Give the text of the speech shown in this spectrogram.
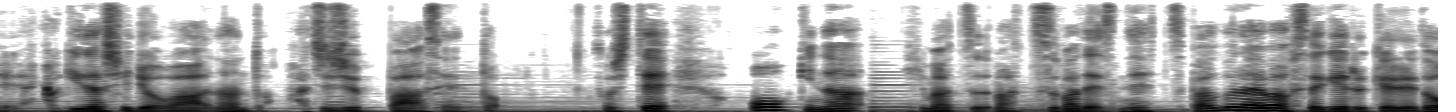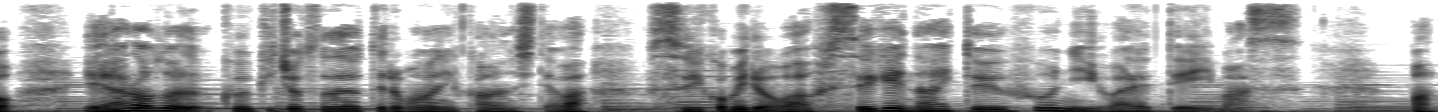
ー、吐き出し量はなんと80%そして大きな飛沫、まあ、唾ですね。唾ぐらいは防げるけれど、エアロゾル、空気中漂っているものに関しては、吸い込み量は防げないというふうに言われています。まあ、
